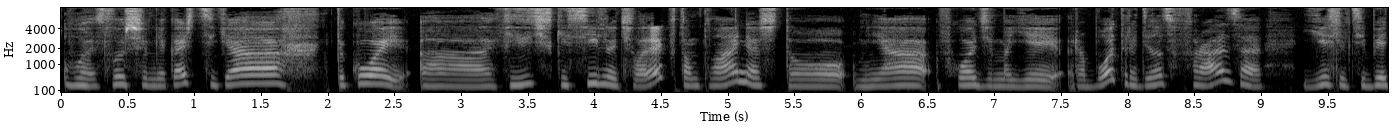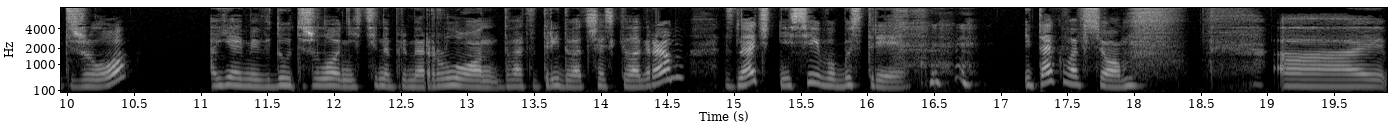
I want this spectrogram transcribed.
Ой, слушай, мне кажется, я такой э, физически сильный человек в том плане, что у меня в ходе моей работы родилась фраза «Если тебе тяжело, а я имею в виду тяжело нести, например, рулон 23-26 килограмм, значит, неси его быстрее. И так во всем. А,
